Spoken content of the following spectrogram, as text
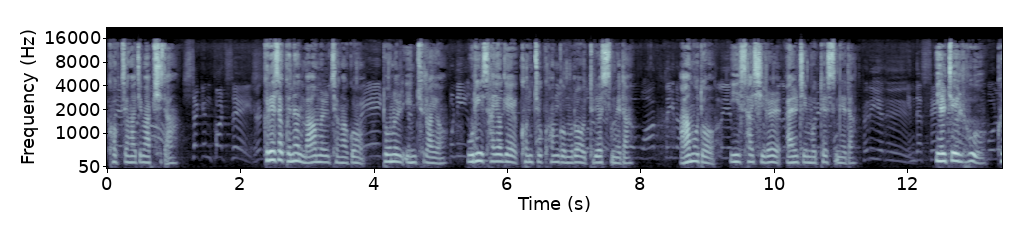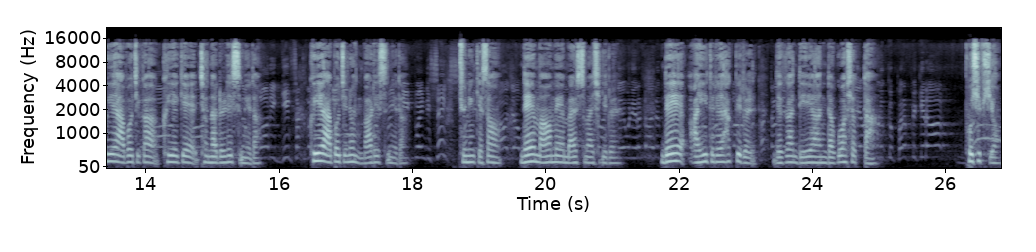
걱정하지 맙시다. 그래서 그는 마음을 정하고 돈을 인출하여 우리 사역의 건축 헌금으로 드렸습니다. 아무도 이 사실을 알지 못했습니다. 일주일 후 그의 아버지가 그에게 전화를 했습니다. 그의 아버지는 말했습니다. 주님께서 내 마음에 말씀하시기를 내 아이들의 학비를 내가 내야 한다고 하셨다. 보십시오.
